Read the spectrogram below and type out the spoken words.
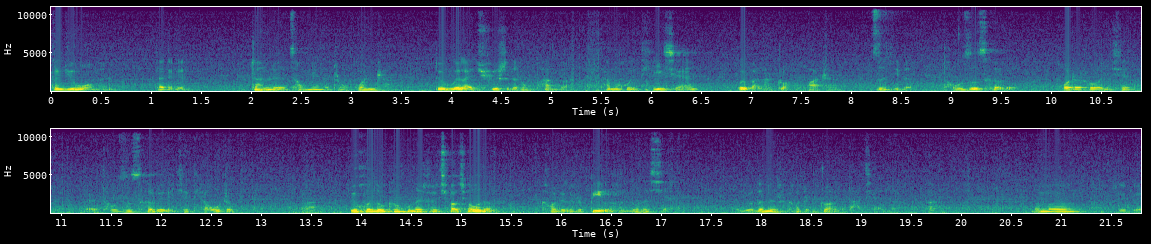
根据我们在这个战略层面的这种观察，对未来趋势的这种判断，他们会提前会把它转化成自己的投资策略，或者说一些呃投资策略的一些调整，啊，有很多客户呢是悄悄的。靠这个是避了很多的险，有的呢是靠这个赚了大钱的啊。那么这个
